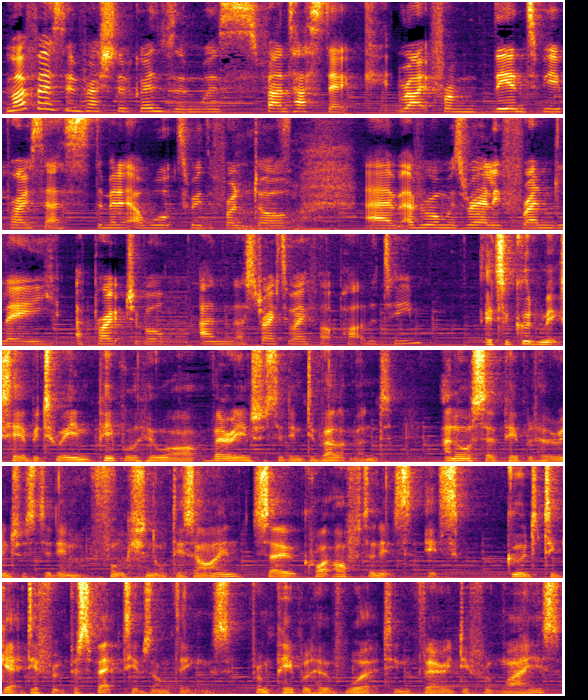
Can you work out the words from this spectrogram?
My first impression of Crimson was fantastic. Right from the interview process, the minute I walked through the front door, um, everyone was really friendly, approachable, and I straight away felt part of the team. It's a good mix here between people who are very interested in development and also people who are interested in functional design. So quite often it's it's good to get different perspectives on things from people who have worked in very different ways.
